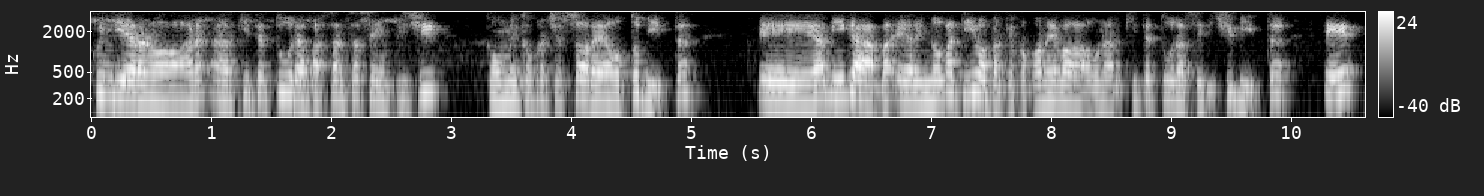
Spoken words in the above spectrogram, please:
quindi erano ar- architetture abbastanza semplici con un microprocessore 8 bit e Amiga era innovativo perché proponeva un'architettura 16 bit e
